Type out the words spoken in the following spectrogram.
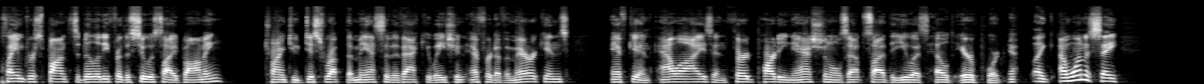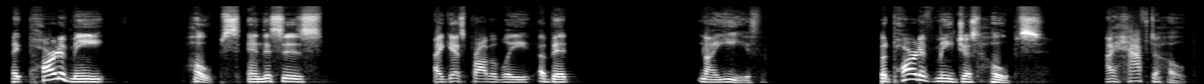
claimed responsibility for the suicide bombing, trying to disrupt the massive evacuation effort of Americans, Afghan allies, and third party nationals outside the U.S. held airport. Now, like, I want to say, like, part of me hopes, and this is, I guess, probably a bit naive, but part of me just hopes. I have to hope.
